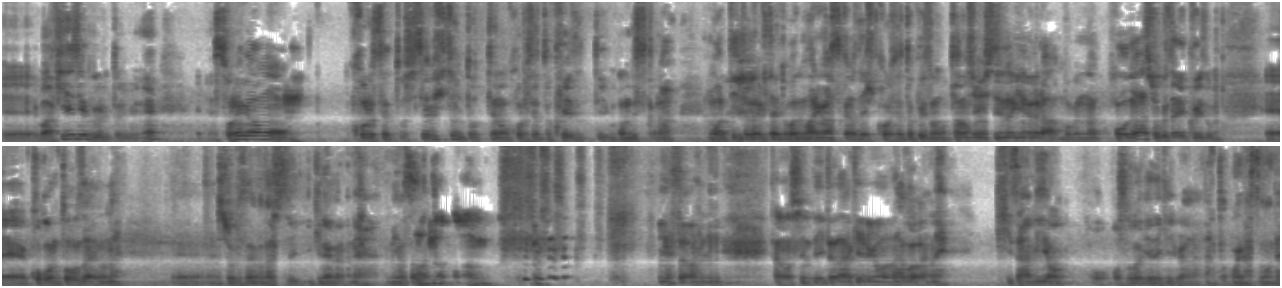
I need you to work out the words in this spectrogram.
えー湧き出てくるというねえーそれがもうコルセットしてる人にとってのコルセットクイズっていうもんですから終わっていただきたいところでもありますからぜひコルセットクイズも楽しみにしていただきながら僕の方では食材クイズも、えー古今東西のね、えー食材を出していきながらね皆様そんなのあんの？皆様に楽しんでいただけるようなこのね刻み音をお届けできるかなと思いますので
